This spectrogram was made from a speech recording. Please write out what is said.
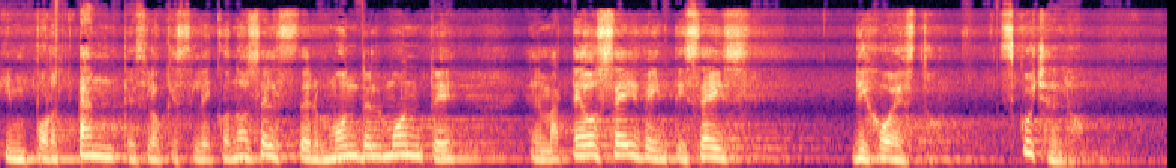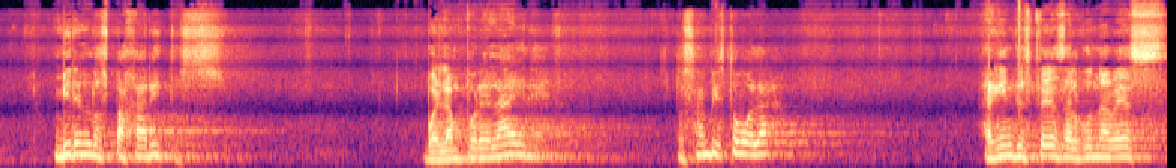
importantes, lo que se le conoce el Sermón del Monte, en Mateo 6, 26, dijo esto. Escúchenlo. Miren los pajaritos. Vuelan por el aire. ¿Los han visto volar? ¿Alguien de ustedes alguna vez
